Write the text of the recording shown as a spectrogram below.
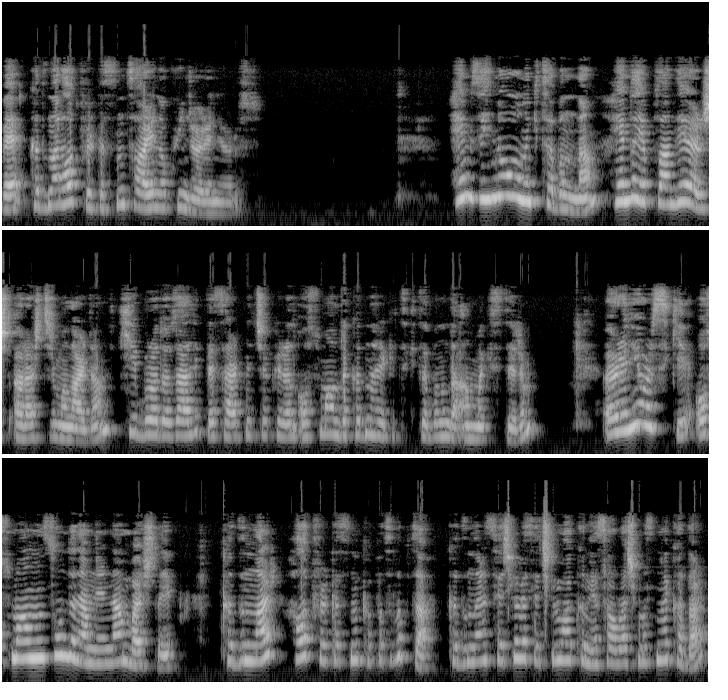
ve Kadınlar Halk Fırkası'nın tarihini okuyunca öğreniyoruz. Hem Zihnioğlu'nun kitabından hem de yapılan diğer araştırmalardan ki burada özellikle Serpil Çakır'ın Osmanlı'da Kadın Hareketi kitabını da anmak isterim. Öğreniyoruz ki Osmanlı'nın son dönemlerinden başlayıp kadınlar halk fırkasının kapatılıp da kadınların seçme ve seçilme hakkının yasallaşmasına kadar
